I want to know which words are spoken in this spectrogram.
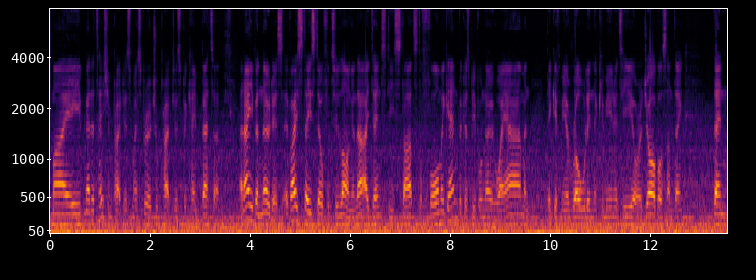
my meditation practice, my spiritual practice became better. And I even notice if I stay still for too long and that identity starts to form again because people know who I am and they give me a role in the community or a job or something, then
